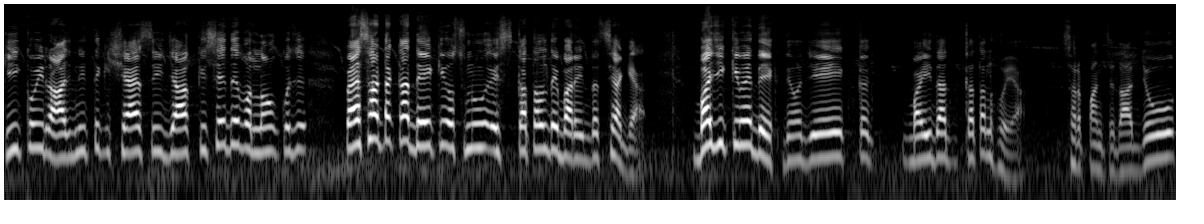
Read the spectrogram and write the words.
ਕੀ ਕੋਈ ਰਾਜਨੀਤਿਕ ਸ਼ੈ ਸੀ ਜਾਂ ਕਿਸੇ ਦੇ ਵੱਲੋਂ ਕੁਝ ਪੈਸਾ ਟੱਕਾ ਦੇ ਕੇ ਉਸ ਨੂੰ ਇਸ ਕਤਲ ਦੇ ਬਾਰੇ ਦੱਸਿਆ ਗਿਆ? ਬਾਈ ਜੀ, ਕਿਵੇਂ ਦੇਖਦੇ ਹੋ? ਜੇ ਇੱਕ ਬਾਈ ਦਾ ਕਤਲ ਹੋਇਆ ਸਰਪੰਚ ਦਾ, ਜੋ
